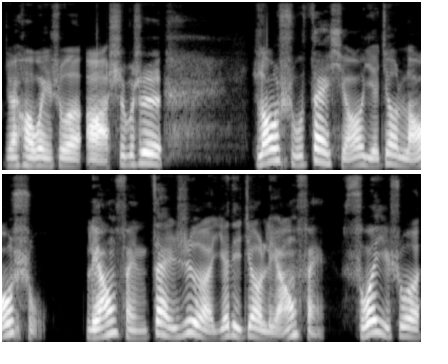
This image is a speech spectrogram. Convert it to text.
袁浩问说：“啊，是不是老鼠再小也叫老鼠，凉粉再热也得叫凉粉？所以说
